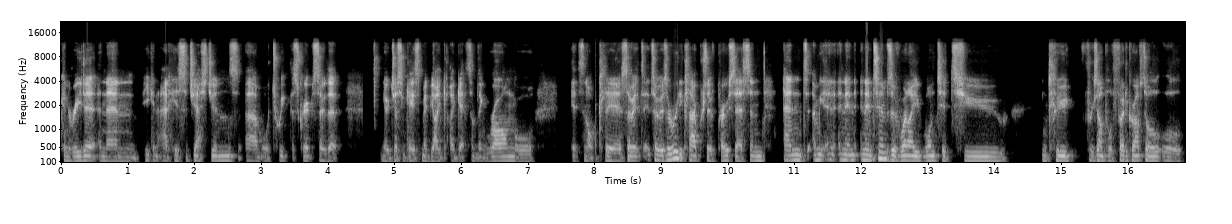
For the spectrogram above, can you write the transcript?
can read it, and then he can add his suggestions um, or tweak the script so that you know just in case maybe I, I get something wrong or it's not clear. So it's so it's a really collaborative process. And and I mean, and, and, and in terms of when I wanted to include, for example, photographs or, or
